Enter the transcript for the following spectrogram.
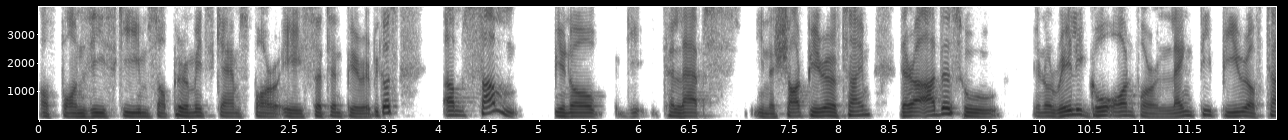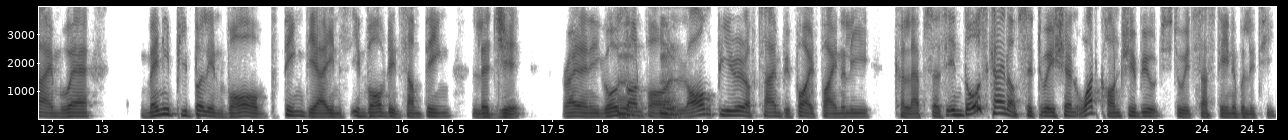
of Ponzi schemes or pyramid scams for a certain period? Because um, some, you know, collapse in a short period of time. There are others who, you know, really go on for a lengthy period of time where many people involved think they are in, involved in something legit, right? And it goes mm, on for mm. a long period of time before it finally collapses. In those kind of situation, what contributes to its sustainability?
